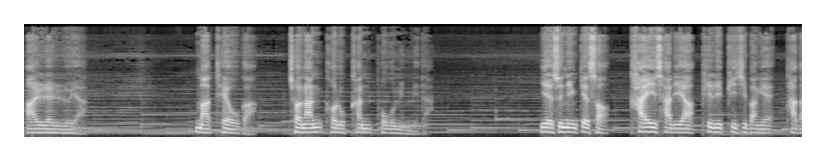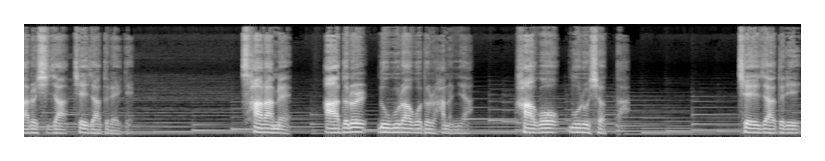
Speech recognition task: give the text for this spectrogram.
알렐루야. 마테오가 전한 거룩한 복음입니다. 예수님께서 카이사리아 필리피 지방에 다다르시자 제자들에게 사람의 아들을 누구라고들 하느냐 하고 물으셨다. 제자들이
